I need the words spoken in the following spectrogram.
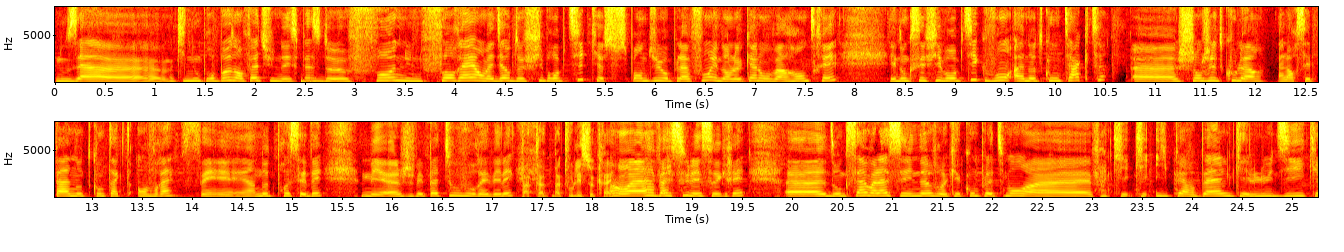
nous a euh, qui nous propose en fait une espèce de faune, une forêt, on va dire de fibres optiques suspendues au plafond et dans lequel on va rentrer. Et donc ces fibres optiques vont à notre contact changer de couleur. Alors c'est pas à notre contact en vrai, c'est un autre procédé, mais je vais pas tout vous révéler. Pas, pas tous les secrets. Voilà, pas sous les secrets. Donc ça, voilà, c'est une œuvre qui est complètement, enfin, qui, est- qui est hyper belle, qui est ludique,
